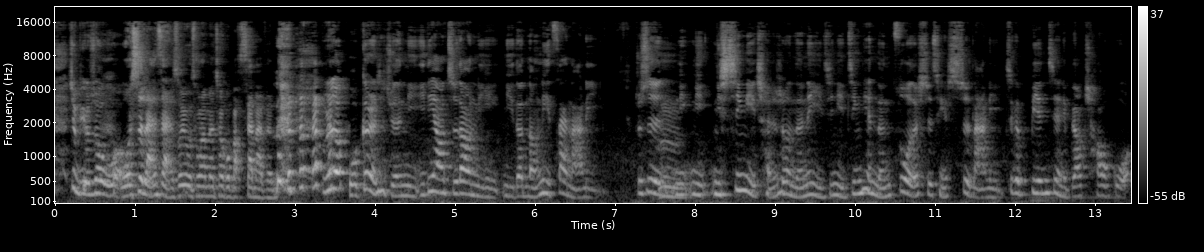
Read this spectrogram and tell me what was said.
就比如说我我是懒散，所以我从来没有超过八三百分。不是说我个人是觉得你一定要知道你你的能力在哪里。就是你你你心理承受能力以及你今天能做的事情是哪里，这个边界你不要超过，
